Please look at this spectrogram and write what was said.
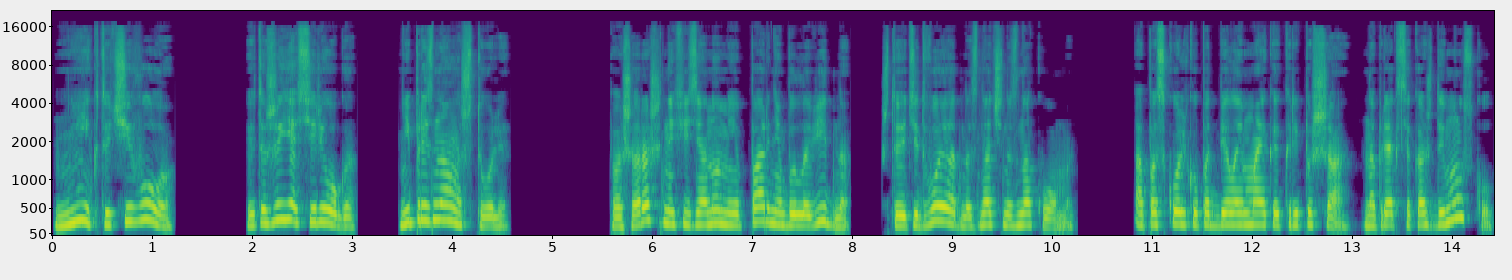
«Ник, ты чего? Это же я, Серега. Не признала, что ли?» По ошарашенной физиономии парня было видно, что эти двое однозначно знакомы. А поскольку под белой майкой крепыша напрягся каждый мускул,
